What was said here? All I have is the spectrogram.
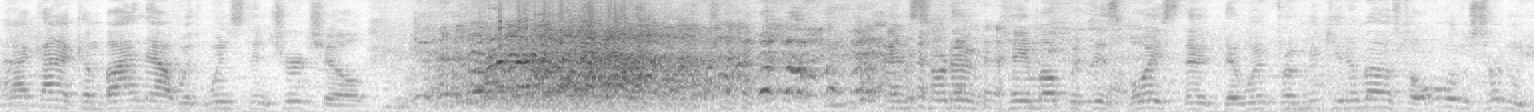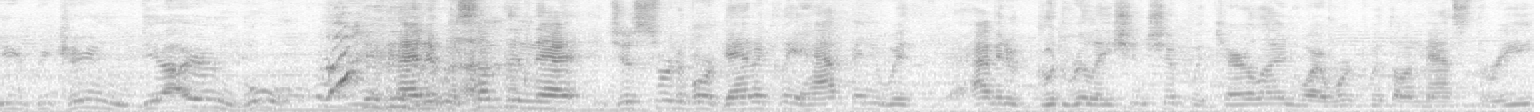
And I kind of combined that with Winston Churchill and sort of came up with this voice that, that went from Mickey the Mouse to all of a sudden he became the Iron Bull. and it was something that just sort of organically happened with having a good relationship with Caroline, who I worked with on Mass 3.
